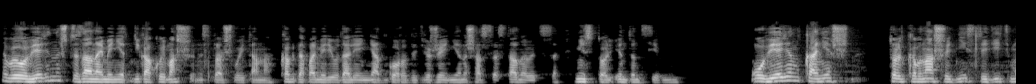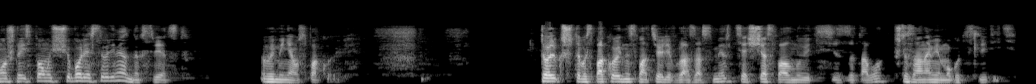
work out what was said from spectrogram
«Вы уверены, что за нами нет никакой машины?» – спрашивает она, когда по мере удаления от города движение на шоссе становится не столь интенсивным. Уверен, конечно. Только в наши дни следить можно и с помощью более современных средств. Вы меня успокоили. Только что вы спокойно смотрели в глаза смерти, а сейчас волнуетесь из-за того, что за нами могут следить.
